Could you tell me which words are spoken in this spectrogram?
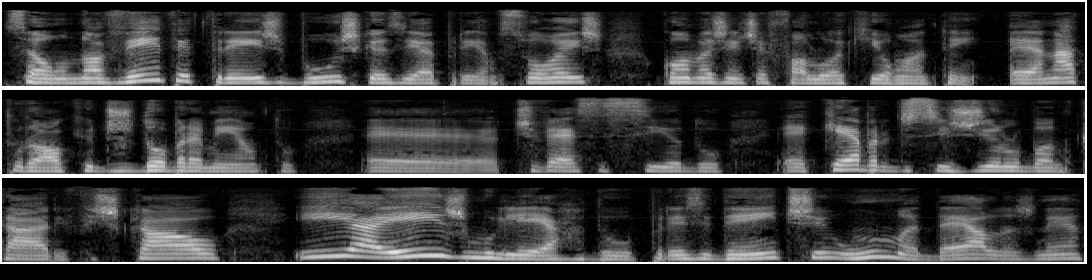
são 93 buscas e apreensões. Como a gente falou aqui ontem, é natural que o desdobramento é, tivesse sido é, quebra de sigilo bancário e fiscal. E a ex-mulher do presidente, uma delas, né,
